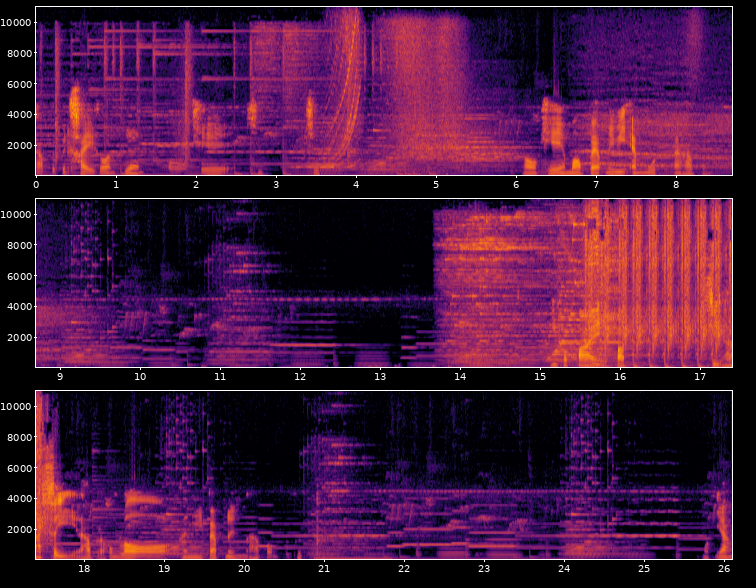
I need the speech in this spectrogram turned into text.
กลับไปเป็นไข่ก่อนเพื่อน โอเคชึบชึบโอเคม็อบแบบไม่มีแอมมุดนะครับผม ยิงเข้าไปปั๊บสี่ห้าสี่นะครับเดี๋ยวผมรออันนี้แป๊บหนึ่งนะครับผมหมดยัง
